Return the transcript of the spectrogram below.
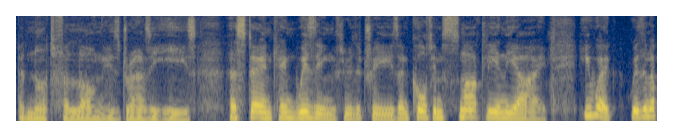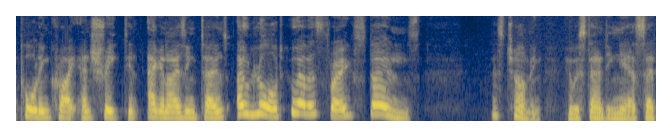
But not for long his drowsy ease. A stone came whizzing through the trees and caught him smartly in the eye. He woke with an appalling cry and shrieked in agonizing tones, "Oh Lord, whoever's throwing stones!" Miss Charming, who was standing near, said,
